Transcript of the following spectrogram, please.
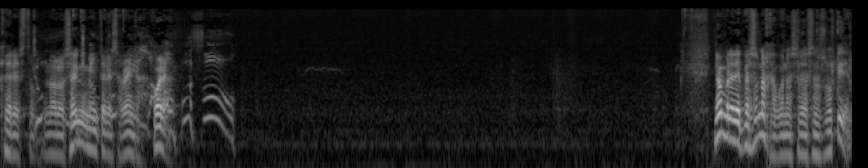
¿Qué eres tú? No lo sé ni me interesa. Venga, fuera. Nombre de personaje. Bueno, eso nos lo piden.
